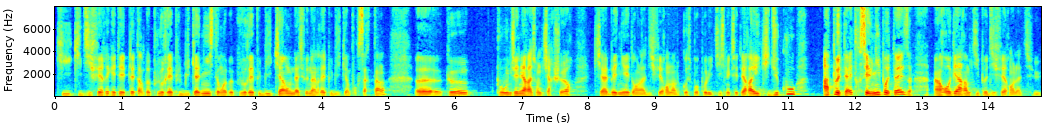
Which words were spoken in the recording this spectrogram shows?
qui, différait, qui était peut-être un peu plus républicaniste ou un peu plus républicain ou national-républicain pour certains, que pour une génération de chercheurs qui a baigné dans la différence, dans le cosmopolitisme, etc., et qui du coup a peut-être, c'est une hypothèse, un regard un petit peu différent là-dessus.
